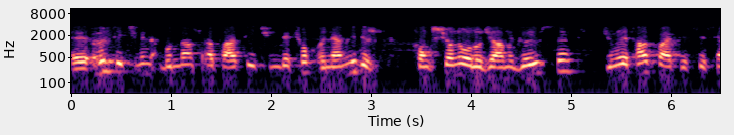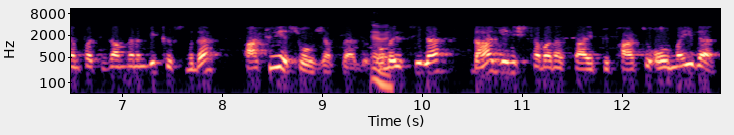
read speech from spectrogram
e, ön seçimin bundan sonra parti içinde çok önemli bir fonksiyonu olacağını görürse Cumhuriyet Halk Partisi sempatizanların bir kısmı da parti üyesi olacaklardır. Evet. Dolayısıyla daha geniş tabana sahip bir parti olmayı da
